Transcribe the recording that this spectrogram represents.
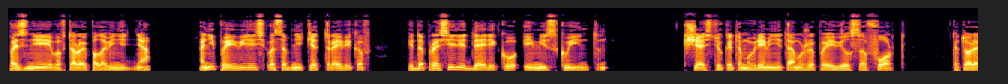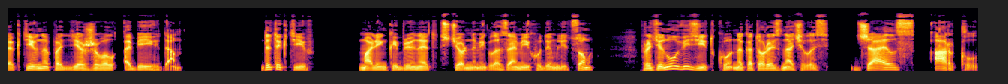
Позднее, во второй половине дня, они появились в особняке Тревиков и допросили Дереку и мисс Куинтон. К счастью, к этому времени там уже появился Форд, который активно поддерживал обеих дам. Детектив, маленький брюнет с черными глазами и худым лицом, протянул визитку, на которой значилось «Джайлз Аркл».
